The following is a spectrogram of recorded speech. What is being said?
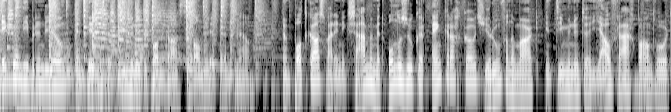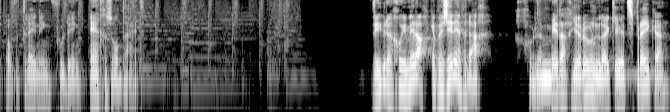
Ik ben Wieberen de Jong en dit is de 10 minuten podcast van Fit.nl. Een podcast waarin ik samen met onderzoeker en krachtcoach Jeroen van der Mark in 10 minuten jouw vragen beantwoord over training, voeding en gezondheid. Wieberen, goedemiddag. Ik heb er zin in vandaag. Goedemiddag Jeroen, leuk je weer te spreken.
